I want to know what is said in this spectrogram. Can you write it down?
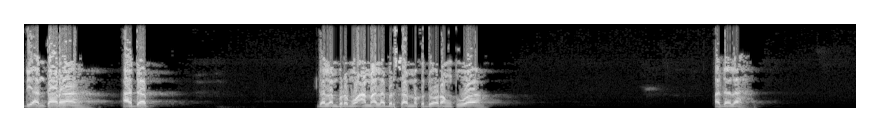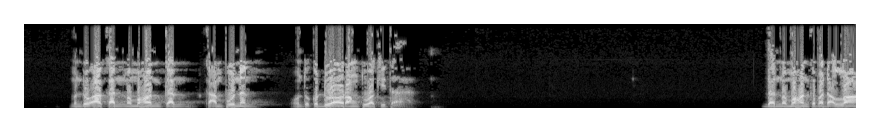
Di antara adab dalam bermuamalah bersama kedua orang tua adalah mendoakan, memohonkan keampunan untuk kedua orang tua kita. Dan memohon kepada Allah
